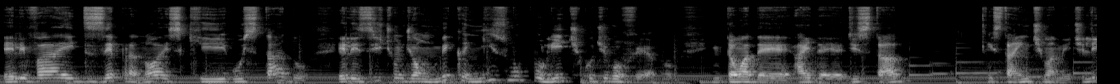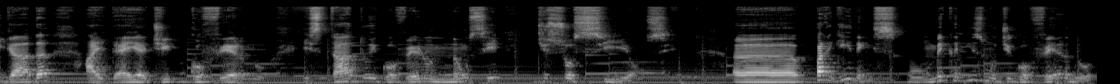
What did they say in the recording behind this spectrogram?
ele vai dizer para nós que o Estado ele existe onde há um mecanismo político de governo. Então a ideia, a ideia de Estado está intimamente ligada à ideia de governo. Estado e governo não se dissociam-se. Uh, para Giddens, o mecanismo de governo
